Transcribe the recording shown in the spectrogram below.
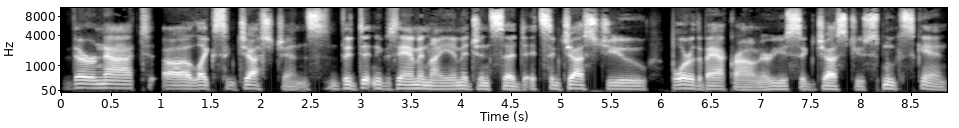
they're not uh, like suggestions. They didn't examine my image and said it suggests you blur the background or you suggest you smooth skin.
